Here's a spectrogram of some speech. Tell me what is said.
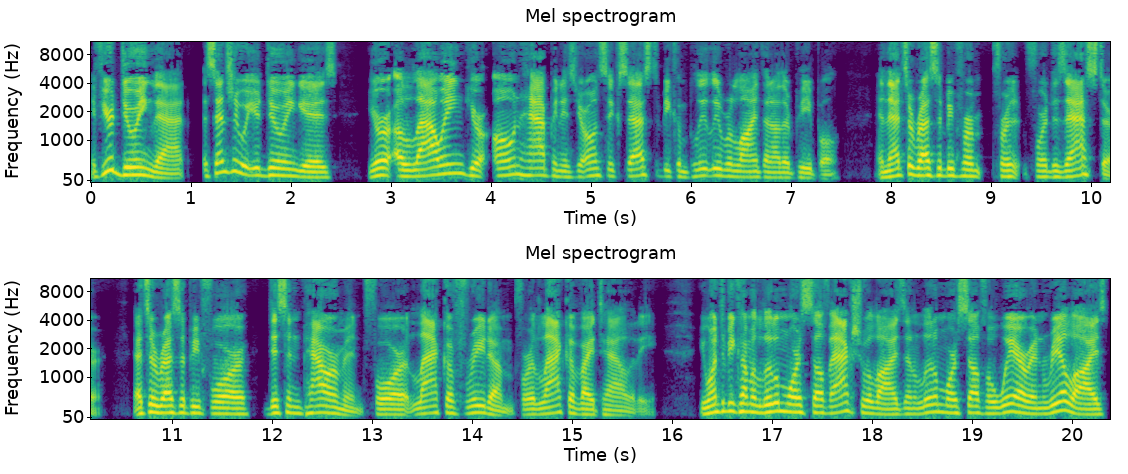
if you're doing that, essentially what you're doing is you're allowing your own happiness, your own success to be completely reliant on other people. And that's a recipe for, for, for disaster. That's a recipe for disempowerment, for lack of freedom, for lack of vitality. You want to become a little more self actualized and a little more self aware and realize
